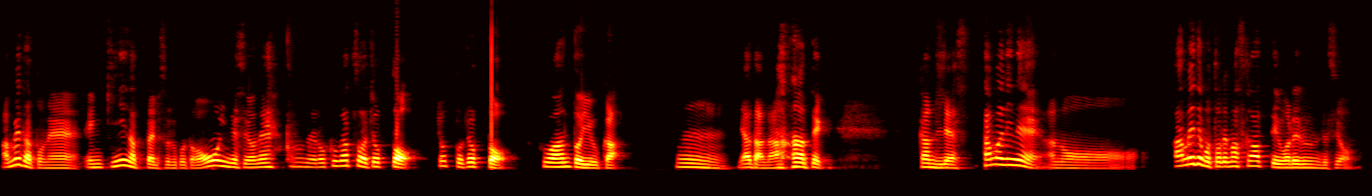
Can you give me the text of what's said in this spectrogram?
雨だとね、延期になったりすることが多いんですよね。なので6月はちょっと、ちょっとちょっと不安というか、うん、やだなーって感じです。たまにね、あのー、雨でも撮れますかって言われるんですよ。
